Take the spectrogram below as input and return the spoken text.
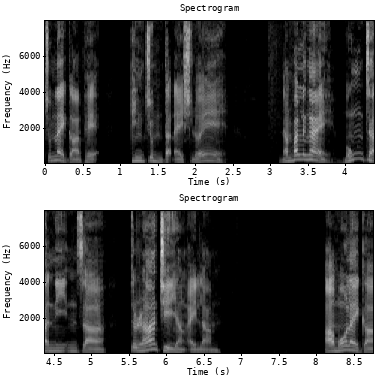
ကျွမ်လိုက်ကာဖဲ့ကင်းကျွမ်တတ်အိုင်ရှလွဲနံပါတ်လငိုင်မုံချာနီအန်စာတရာဂျေယံအိုင်လမ်အာမောလိုက်ကာ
